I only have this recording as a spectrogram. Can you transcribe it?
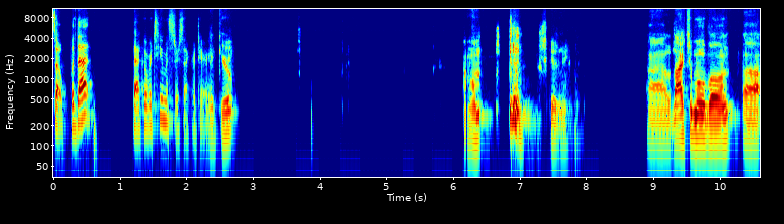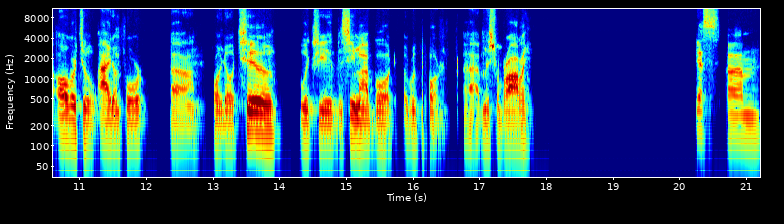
So with that, back over to you, Mr. Secretary. Thank you. Um, excuse me. I would like to move on, uh, over to item 4.02, uh, which is the CMA board report. Uh, Mr. Brolley. Yes, um,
